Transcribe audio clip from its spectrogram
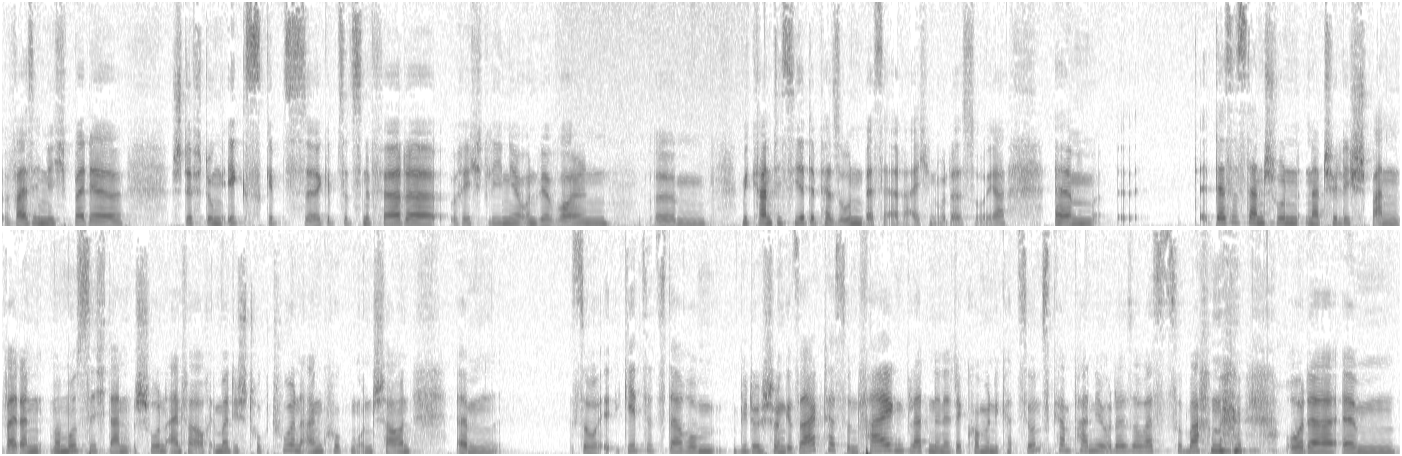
weiß ich nicht, bei der Stiftung X gibt es äh, jetzt eine Förderrichtlinie und wir wollen ähm, migrantisierte Personen besser erreichen oder so, ja. Ähm, das ist dann schon natürlich spannend, weil dann man muss sich dann schon einfach auch immer die Strukturen angucken und schauen, ähm, so geht es jetzt darum, wie du schon gesagt hast, so ein Feigenblatt, eine nette Kommunikationskampagne oder sowas zu machen oder, ähm,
